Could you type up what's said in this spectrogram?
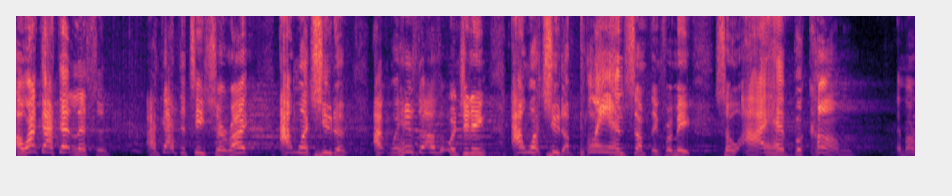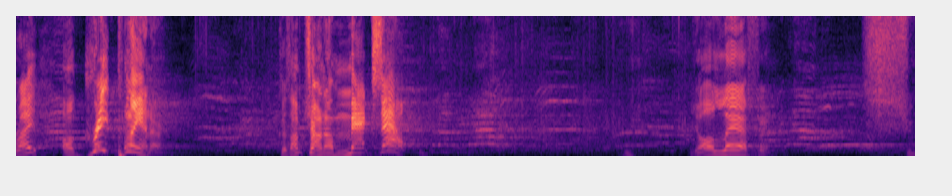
Oh, I got that. Listen, I got the T-shirt right. I want you to. I, well, here's the other one, Jèneen. I want you to plan something for me. So I have become, am I right, a great planner because I'm trying to max out. Y'all laughing. Shoot.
